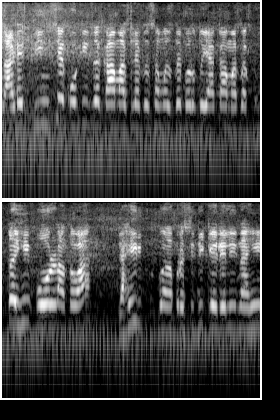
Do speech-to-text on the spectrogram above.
साडेतीनशे कोटीचं काम असल्याचं समजतं परंतु या कामाचा कुठंही बोर्ड अथवा जाहीर प्रसिद्धी केलेली नाही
